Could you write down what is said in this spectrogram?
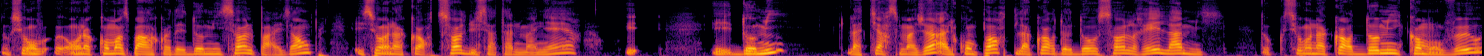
Donc si on, commence par accorder Do, Mi, Sol, par exemple, et si on accorde Sol d'une certaine manière, et, Do, Mi, la tierce majeure, elle comporte l'accord de Do, Sol, Ré, La, Mi. Donc si on accorde Do, Mi comme on veut,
